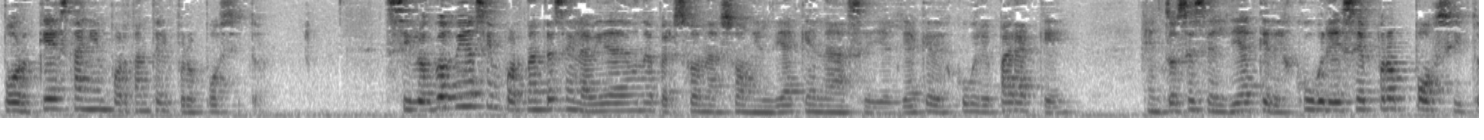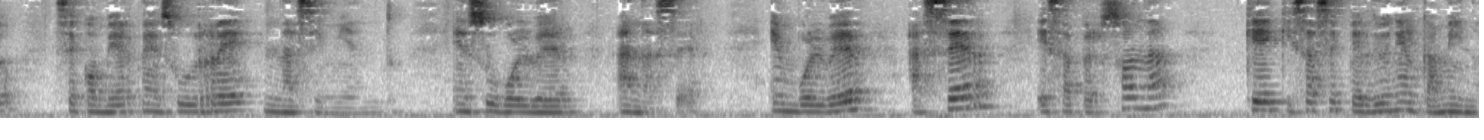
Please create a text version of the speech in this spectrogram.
por qué es tan importante el propósito. Si los dos días importantes en la vida de una persona son el día que nace y el día que descubre para qué, entonces el día que descubre ese propósito se convierte en su renacimiento, en su volver a nacer, en volver a ser esa persona que quizás se perdió en el camino,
